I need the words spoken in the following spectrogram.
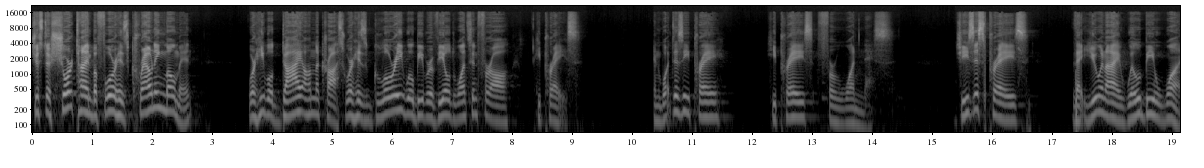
just a short time before his crowning moment, where he will die on the cross, where his glory will be revealed once and for all, he prays. And what does he pray? He prays for oneness. Jesus prays that you and I will be one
